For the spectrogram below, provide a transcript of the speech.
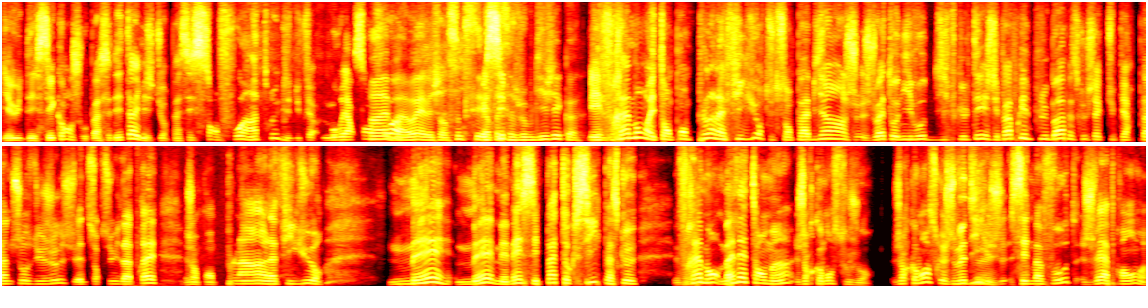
il y a eu des séquences, je vous passe les détails, mais j'ai dû repasser 100 fois un truc. J'ai dû faire mourir 100 ouais, fois. Bah ouais, j'ai l'impression que c'est un passage obligé, quoi. Mais vraiment, et t'en prends plein la figure, tu te sens pas bien. Je, dois être au niveau de difficulté. J'ai pas pris le plus bas parce que je sais que tu perds plein de choses du jeu. Je vais être sur celui d'après. J'en prends plein la figure. Mais, mais, mais, mais, c'est pas toxique parce que vraiment, manette en main, je recommence toujours. Je recommence que je me dis, c'est de ma faute, je vais apprendre.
